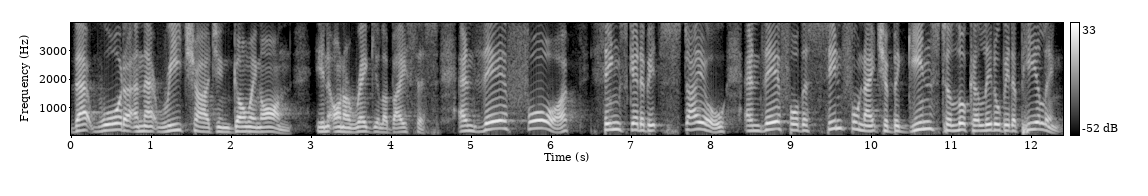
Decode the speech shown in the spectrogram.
that water and that recharging going on in, on a regular basis. And therefore, things get a bit stale, and therefore, the sinful nature begins to look a little bit appealing.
